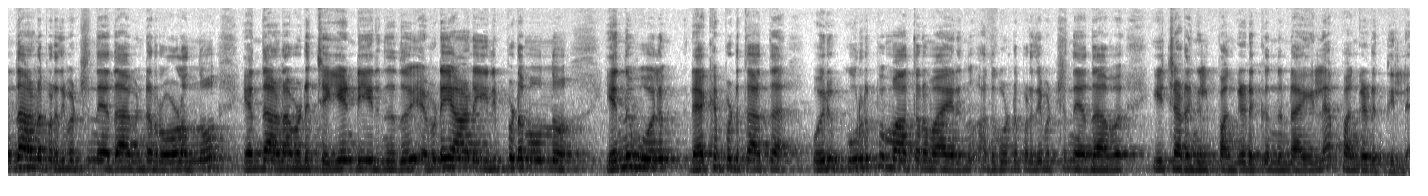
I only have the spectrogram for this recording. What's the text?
എന്താണ് പ്രതിപക്ഷ നേതാവിന്റെ റോളെന്നോ എന്താണ് അവിടെ ചെയ്യേണ്ടിയിരുന്നത് എവിടെയാണ് ഇരിപ്പിടമെന്നോ എന്ന് പോലും രേഖപ്പെടുത്താത്ത ഒരു കുറിപ്പ് മാത്രമായിരുന്നു. അതുകൊണ്ട് പ്രതിപക്ഷ നേതാവ് ഈ ചടങ്ങിൽ പങ്കെടുക്കുന്നുണ്ടായില്ല പങ്കെടുത്തില്ല.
